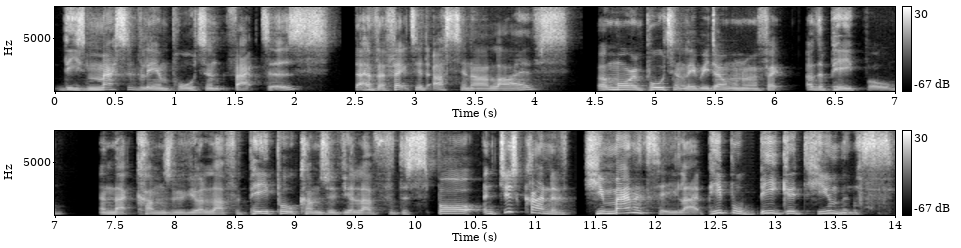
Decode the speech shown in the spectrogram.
these massively important factors that have affected us in our lives. But more importantly, we don't want to affect other people. And that comes with your love for people, comes with your love for the sport, and just kind of humanity. Like, people be good humans.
